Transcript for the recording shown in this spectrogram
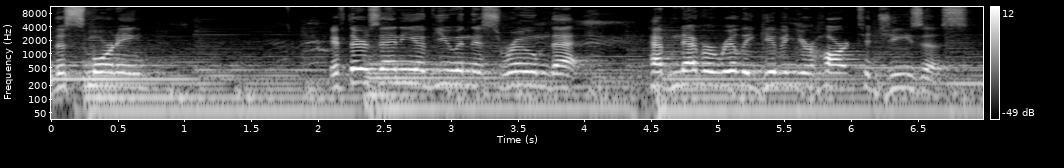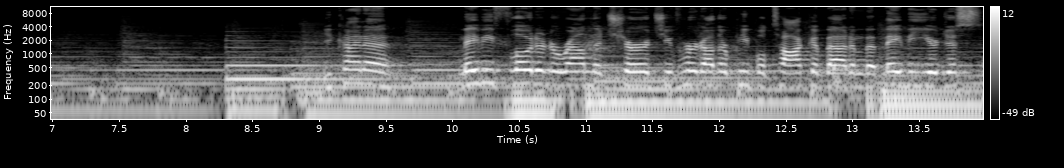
this morning, if there's any of you in this room that have never really given your heart to Jesus, you kind of maybe floated around the church, you've heard other people talk about him, but maybe you're just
